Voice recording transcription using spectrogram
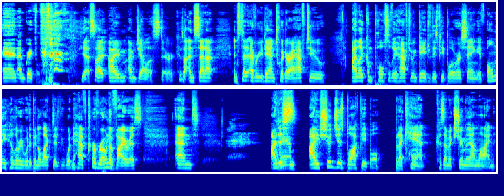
and I'm grateful for that. Yes, I, I'm I'm jealous, Derek, because instead I instead every day on Twitter I have to I like compulsively have to engage with these people who are saying if only Hillary would have been elected, we wouldn't have coronavirus, and I just Man. I should just block people, but I can't because I'm extremely online.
